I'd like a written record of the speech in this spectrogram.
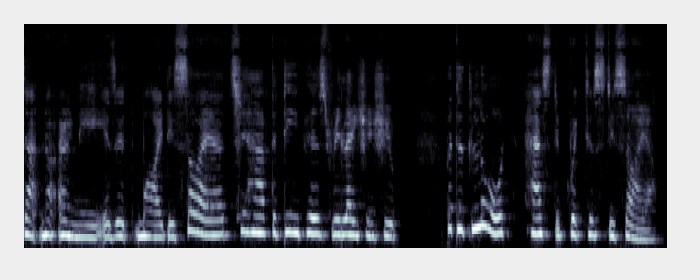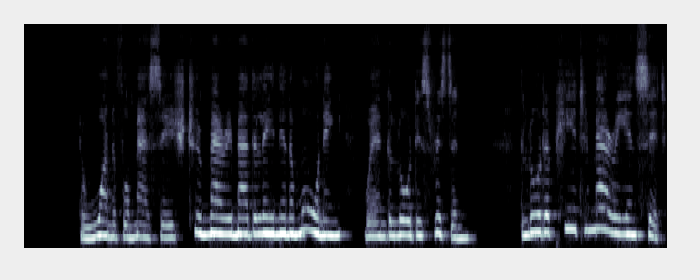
that not only is it my desire to have the deepest relationship, but that the Lord has the greatest desire. The wonderful message to Mary Magdalene in the morning when the Lord is risen the Lord appeared to Mary and said,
